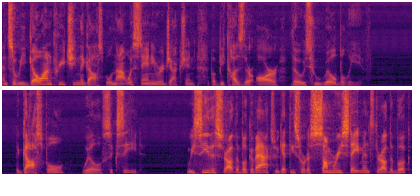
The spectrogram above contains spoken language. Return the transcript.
And so we go on preaching the gospel, notwithstanding rejection, but because there are those who will believe. The gospel will succeed. We see this throughout the book of Acts. We get these sort of summary statements throughout the book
